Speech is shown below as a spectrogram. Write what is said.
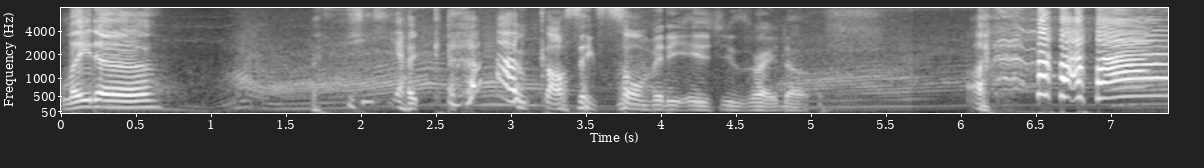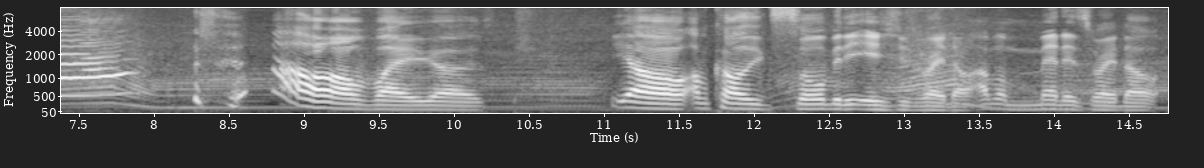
Later. I'm causing so many issues right now. oh my gosh. Yo, I'm causing so many issues right now. I'm a menace right now.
